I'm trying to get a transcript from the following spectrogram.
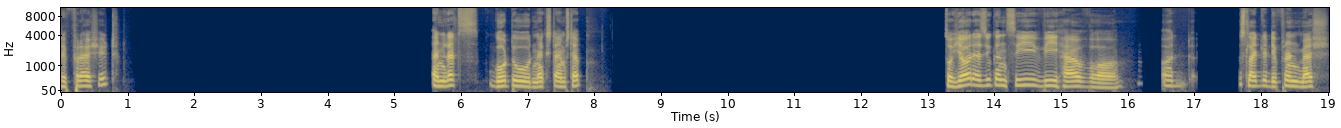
refresh it. And let's go to next time step so here as you can see we have uh, a slightly different mesh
